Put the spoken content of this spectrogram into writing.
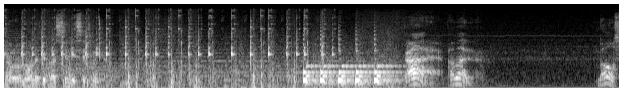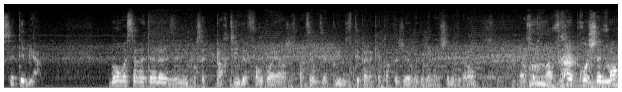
Normalement, on a dépassé les 7000. Ah, pas mal. Bon, c'était bien. Bon, on va s'arrêter là, les amis, pour cette partie de Fort Boyard. J'espère que ça vous a plu. N'hésitez pas à liker, partager, à vous abonner à la chaîne, évidemment. Et on se retrouvera très prochainement,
